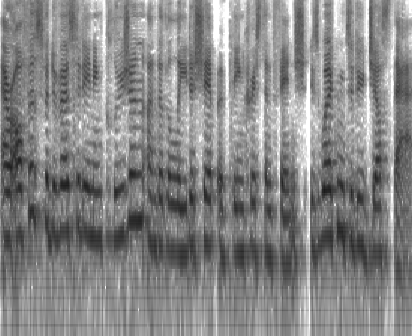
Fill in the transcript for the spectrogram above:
Our Office for Diversity and Inclusion, under the leadership of Dean Kristen Finch, is working to do just that.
